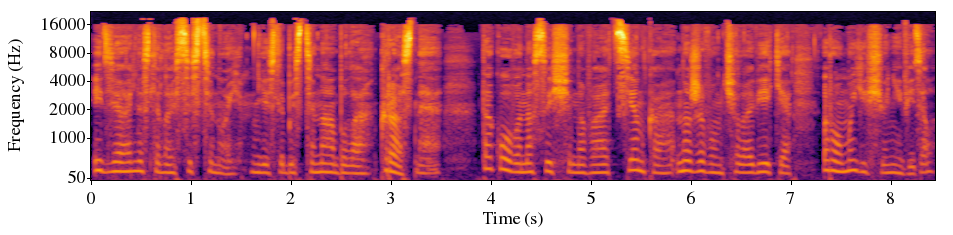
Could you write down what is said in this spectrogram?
идеально слилась со стеной, если бы стена была красная. Такого насыщенного оттенка на живом человеке Рома еще не видел.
